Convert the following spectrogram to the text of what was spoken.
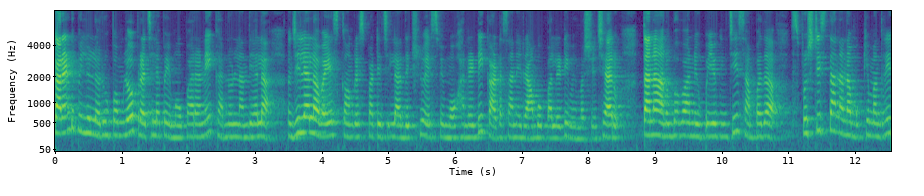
కరెంటు బిల్లుల రూపంలో ప్రజలపై మోపారని కర్నూలు నంద్యాల జిల్లాల వైఎస్ కాంగ్రెస్ పార్టీ జిల్లా అధ్యక్షులు ఎస్వి మోహన్ రెడ్డి కాటసాని రాంభూపాల్ రెడ్డి విమర్శించారు. తన అనుభవాన్ని ఉపయోగించి సంపద సృష్టిస్తానన్న ముఖ్యమంత్రి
